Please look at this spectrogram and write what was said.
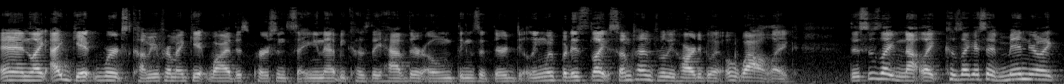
And like i get where it's coming from. I get why this person's saying that because they have their own things that they're dealing with. But it's like sometimes really hard to be like oh wow like this is like not like because like i said men you're like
